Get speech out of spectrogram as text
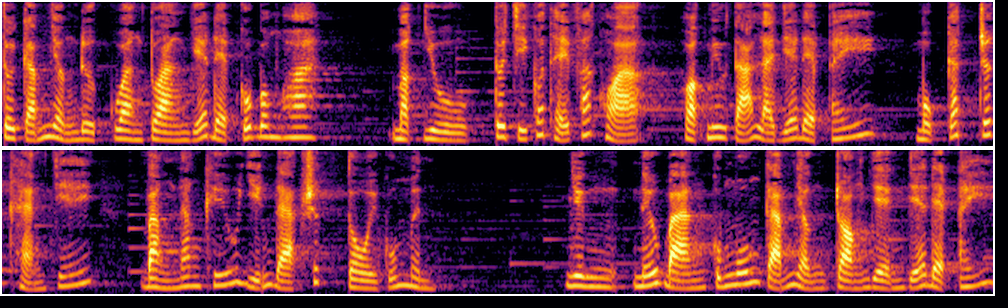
tôi cảm nhận được hoàn toàn vẻ đẹp của bông hoa. Mặc dù tôi chỉ có thể phát họa hoặc miêu tả lại vẻ đẹp ấy một cách rất hạn chế bằng năng khiếu diễn đạt rất tồi của mình. Nhưng nếu bạn cũng muốn cảm nhận trọn vẹn vẻ đẹp ấy,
